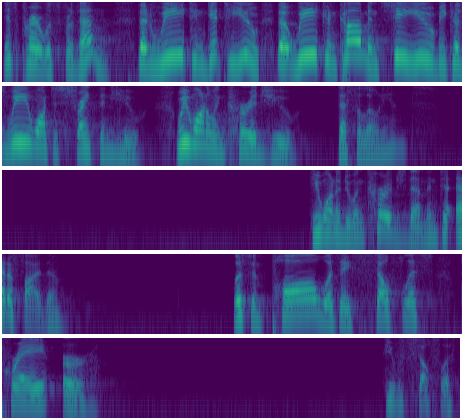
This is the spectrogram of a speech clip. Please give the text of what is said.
His prayer was for them that we can get to you, that we can come and see you because we want to strengthen you. We want to encourage you, Thessalonians. He wanted to encourage them and to edify them. Listen, Paul was a selfless prayer. He was selfless.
